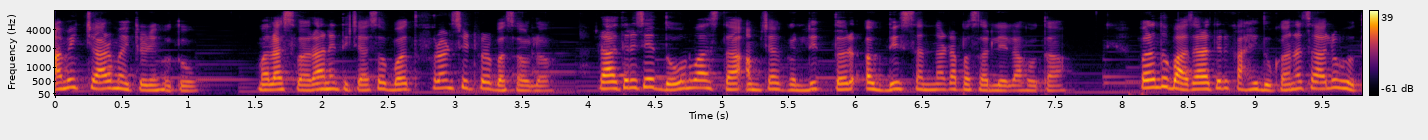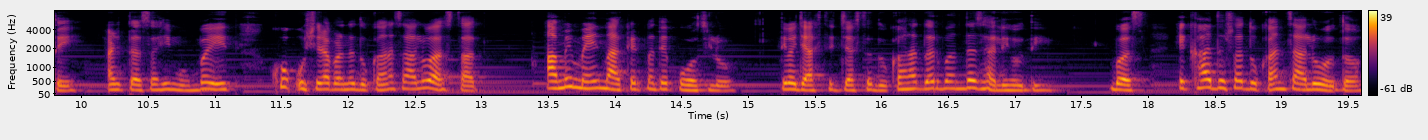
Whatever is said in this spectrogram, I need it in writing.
आम्ही चार मैत्रिणी होतो. मला स्वराने तिच्यासोबत फ्रंट सीटवर बसवलं. रात्रीचे दोन वाजता आमच्या गल्लीत तर अगदीच सन्नाटा पसरलेला होता. परंतु बाजारातील काही दुकानं चालू होते आणि तसंही मुंबईत खूप उशिरापर्यंत दुकानं चालू असतात. आम्ही मेन मार्केटमध्ये पोहोचलो. तेव्हा जास्तीत जास्त दुकानं तर बंद झाली होती. बस एखाद दुसरा दुकान चालू होतं.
